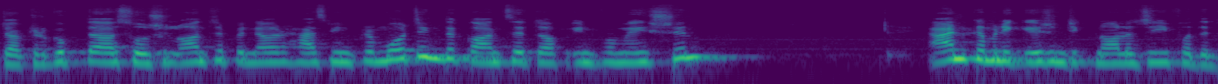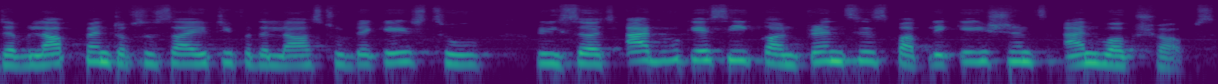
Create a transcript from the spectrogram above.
Dr. Gupta, a social entrepreneur, has been promoting the concept of information and communication technology for the development of society for the last two decades through research advocacy, conferences, publications, and workshops.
